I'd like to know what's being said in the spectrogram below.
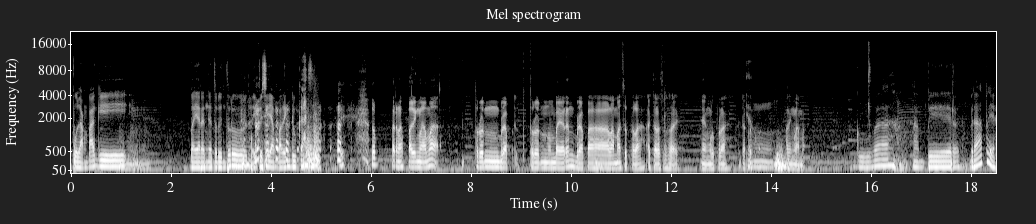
pulang pagi Mm. bayaran gak turun-turun itu sih yang paling duka sih Lo pernah paling lama turun berapa turun pembayaran berapa lama setelah acara selesai yang lu pernah dapat yang paling lama gua hampir berapa ya?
